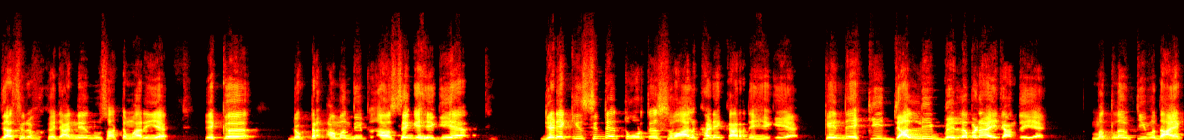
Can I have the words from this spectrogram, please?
ਜਾਂ ਸਿਰਫ ਖਜ਼ਾਨੇ ਨੂੰ ਸੱਟ ਮਾਰੀ ਹੈ। ਇੱਕ ਡਾਕਟਰ ਅਮਨਦੀਪ ਸਿੰਘ ਹੈਗੇ ਆ, ਜਿਹੜੇ ਕਿ ਸਿੱਧੇ ਤੌਰ ਤੇ ਸਵਾਲ ਖੜੇ ਕਰਦੇ ਹੈਗੇ ਆ, ਕਹਿੰਦੇ ਕਿ ਜਾਲੀ ਬਿੱਲ ਬਣਾਏ ਜਾਂਦੇ ਆ। ਮਤਲਬ ਕਿ ਵਿਧਾਇਕ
